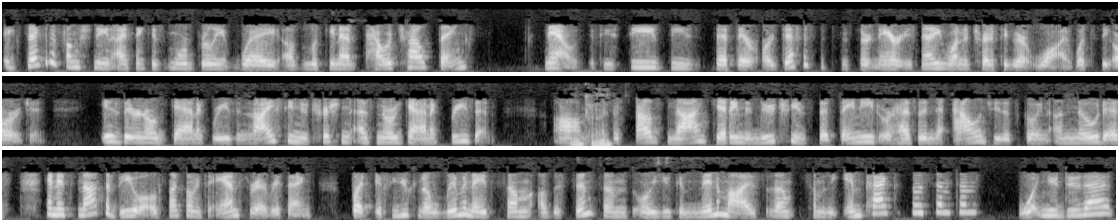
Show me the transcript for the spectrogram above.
Executive functioning, I think, is a more brilliant way of looking at how a child thinks Now, if you see these that there are deficits in certain areas, now you want to try to figure out why. What's the origin? Is there an organic reason? And I see nutrition as an organic reason. Um, Okay. If a child's not getting the nutrients that they need or has an allergy that's going unnoticed, and it's not the be all, it's not going to answer everything. But if you can eliminate some of the symptoms or you can minimize some, some of the impact of those symptoms, wouldn't you do that?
